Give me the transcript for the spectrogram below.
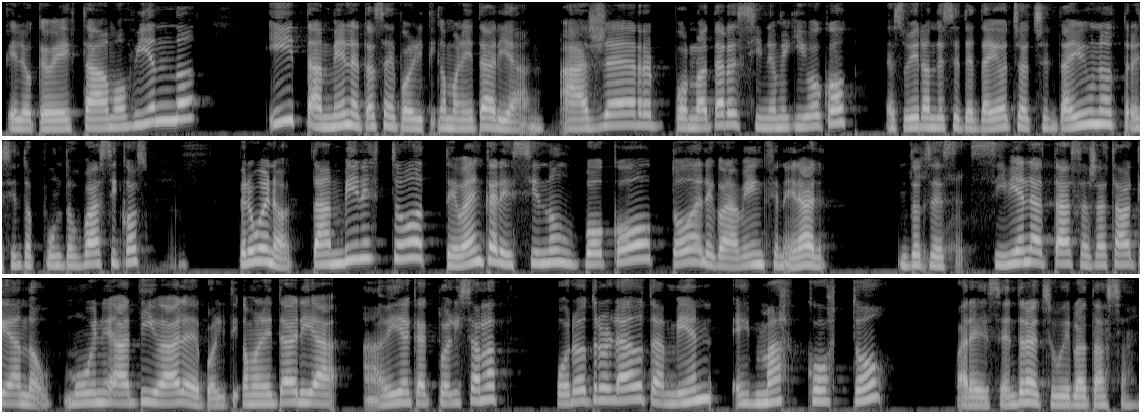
que lo que estábamos viendo, y también la tasa de política monetaria. Ayer por la tarde, si no me equivoco, la subieron de 78 a 81, 300 puntos básicos. Pero bueno, también esto te va encareciendo un poco toda la economía en general. Entonces, si bien la tasa ya estaba quedando muy negativa, la de política monetaria, había que actualizarla. Por otro lado, también es más costo para el central subir la tasa.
